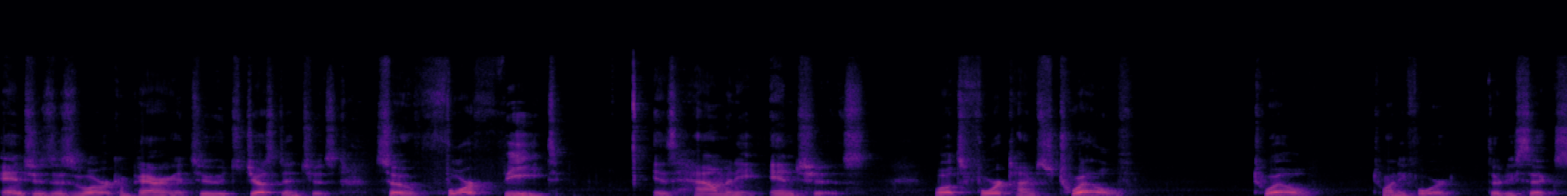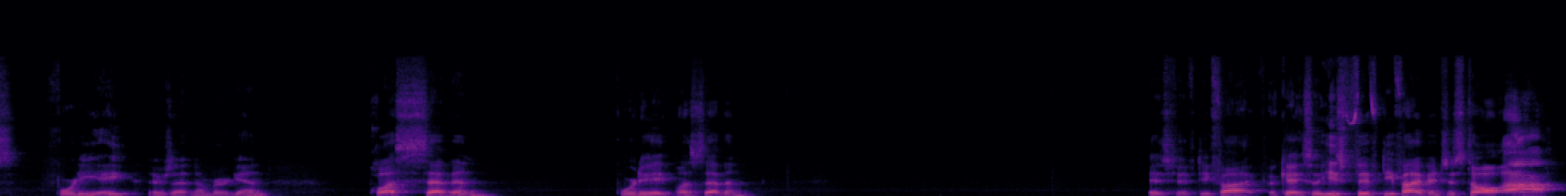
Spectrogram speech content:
inches. This is what we're comparing it to. It's just inches. So four feet is how many inches? Well, it's 4 times 12, 12, 24, 36, 48, there's that number again, plus 7, 48 plus 7 is 55. Okay, so he's 55 inches tall. Ah!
